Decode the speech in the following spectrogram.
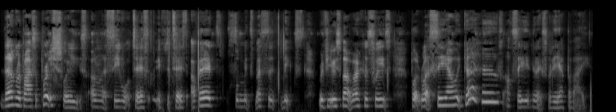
Then I'm going to buy some British sweets and let's see what taste, if the taste. I've heard some mixed message, mixed reviews about American sweets, but let's see how it goes. I'll see you in the next video. Bye bye.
